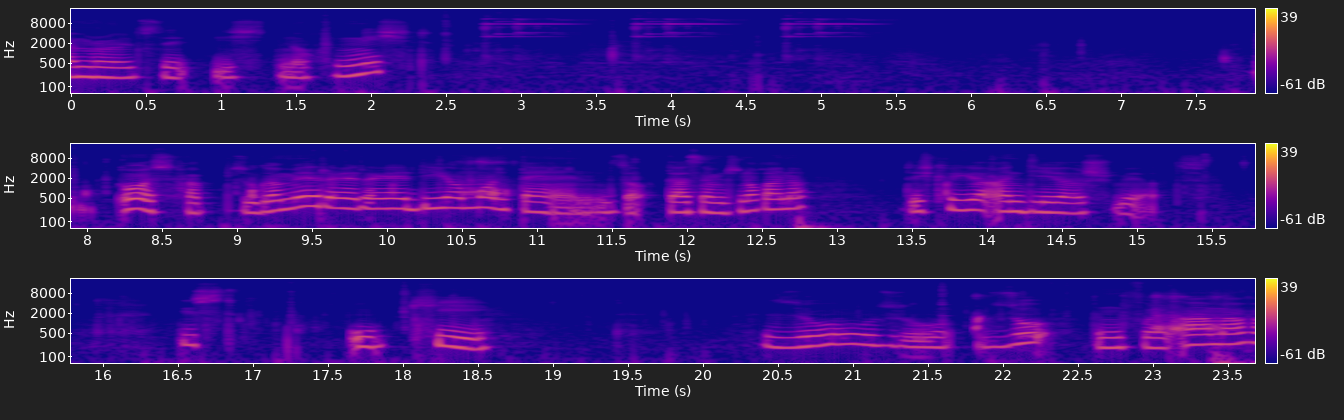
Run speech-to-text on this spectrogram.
Emeralds sehe ich noch nicht. Oh, ich habe sogar mehrere Diamanten. So, da ist nämlich noch einer. Ich kriege ein Dia-Schwert. Ist okay. So, so, so. Bin voll Armer.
